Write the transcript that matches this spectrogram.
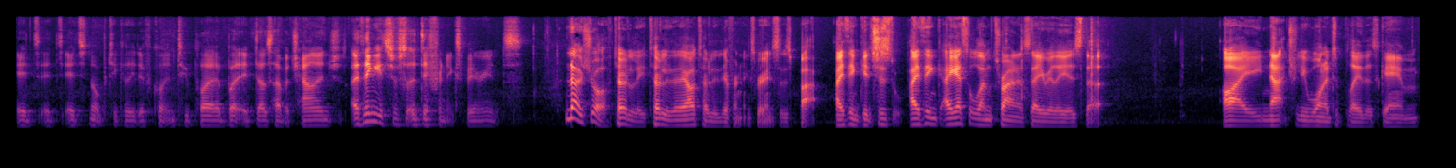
it's it's it's not particularly difficult in two player, but it does have a challenge. I think it's just a different experience. No, sure, totally, totally. They are totally different experiences, but I think it's just. I think I guess all I'm trying to say really is that I naturally wanted to play this game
